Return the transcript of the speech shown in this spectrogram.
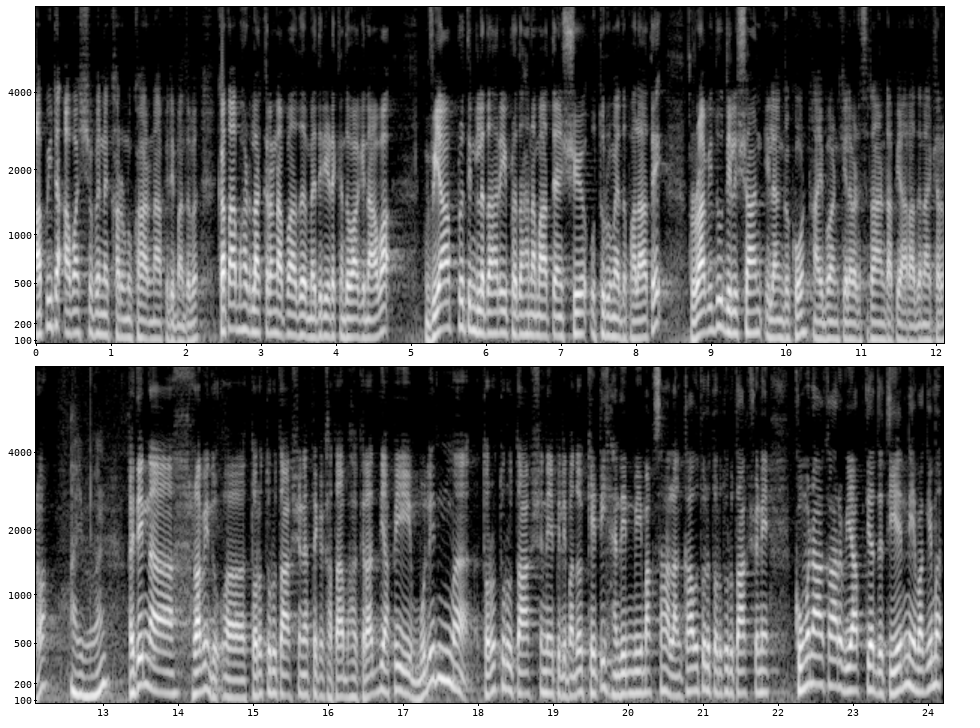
අපිට අවශ්‍ය වෙන කරුණුකාරණා පිළිබඳව කතාබහට ලක් කරන්න අපාද මැදිරියට කැඳවාගෙනවා. ව්‍යාපෘති නිලධාරී ප්‍රධාන මාත්‍යංශය උතුරු මැද පලාතේ රවිදු දිලිශාන් ඉළංගකෝන් අයිබවන් කියල වැඩසටාන්ට අපි ආරාධනා කරනවා. අයිබවන්. ඉතින් රවිදු තොරතුරු තාක්ෂණත් එක කතාබහ කරද්ද අපි මුලින්ම තොරතුරු තාක්ෂණය පිළිබඳව කෙටි හැඳින්වීමක් සහ ලංකාව තුළ තොරතුරු තාක්ෂණය කුමනාකාර ව්‍යාප්තියද තියෙන්නේ වගේම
